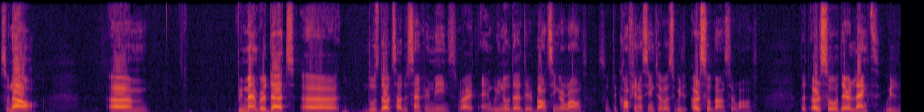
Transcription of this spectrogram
So now, um, remember that uh, those dots are the sample means, right? And we know that they're bouncing around. So the confidence intervals will also bounce around. But also their length will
